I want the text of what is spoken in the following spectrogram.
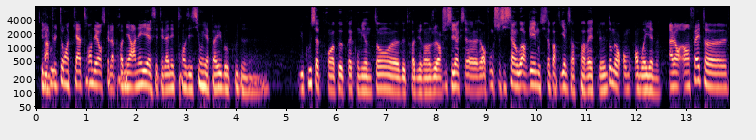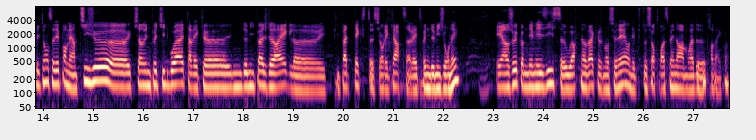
Parce que enfin, coup, plutôt en 4 ans d'ailleurs, parce que la première année, c'était l'année de transition, il n'y a pas eu beaucoup de... du coup, ça te prend à peu près combien de temps euh, de traduire un jeu? Alors, je sais bien que ça, en fonction si c'est un wargame ou si c'est un party game, ça va pas être le même temps, mais en, en moyenne. Alors en fait, euh, effectivement, ça dépend, mais un petit jeu euh, qui est dans une petite boîte avec euh, une demi-page de règles euh, et puis pas de texte sur les cartes, ça va être une demi-journée. Et un jeu comme Nemesis ou Ark Nova que je mentionnais, on est plutôt sur trois semaines à un mois de travail. Quoi.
